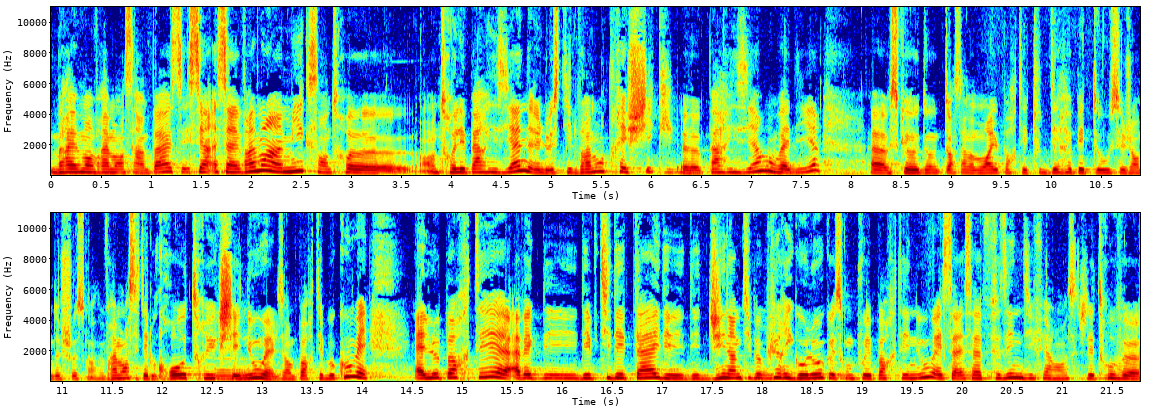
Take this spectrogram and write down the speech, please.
vraiment, vraiment sympa. C'est- vraiment un mix entre, euh, entre les Parisiennes, le style vraiment très chic euh, parisien, on va dire. Euh, parce que dans, dans un moment, elles portaient toutes des répétos, ce genre de choses. Quand- Vraiment, c'était le gros truc chez nous. Elles en portaient beaucoup, mais elles le portaient avec des, des petits détails, des, des jeans un petit peu plus rigolos que ce qu'on pouvait porter nous, et ça, ça faisait une différence. Je les trouve, euh,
